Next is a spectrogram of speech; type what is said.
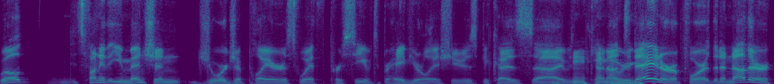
well, it's funny that you mention Georgia players with perceived behavioral issues because uh, it came out today in a report that another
